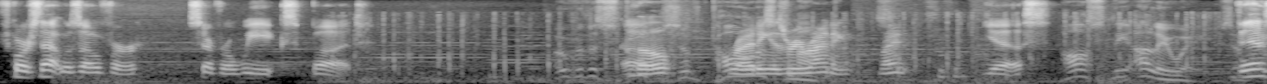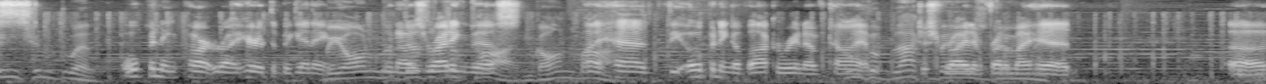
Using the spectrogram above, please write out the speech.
Of course, that was over several weeks, but Over the steeps Well, of writing is rewriting, right? yes. Past the alleyways of This opening part right here at the beginning, Beyond the when I was writing this, time gone I had the opening of Ocarina of Time just right in front of my head. Uh,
